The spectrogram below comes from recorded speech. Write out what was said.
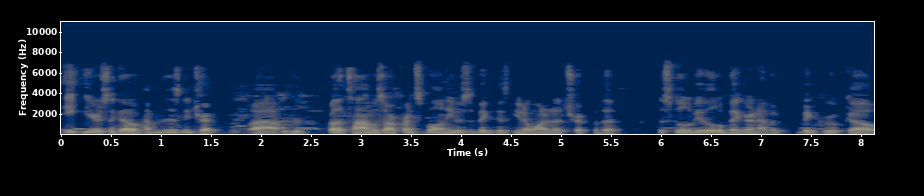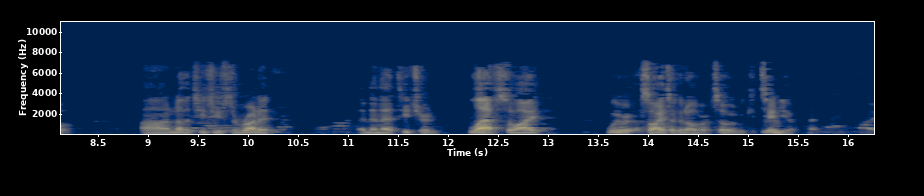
eight years ago. Having the Disney trip, uh, Mhm. Brother Tom was our principal, and he was a big, Dis- you know, wanted a trip for the the school to be a little bigger and have a big group go. Uh, another teacher used to run it, and then that teacher left, so I we were so I took it over so we would continue. And I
